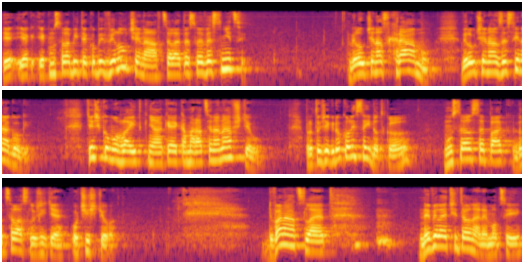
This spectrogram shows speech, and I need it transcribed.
Je, jak, jak musela být jakoby vyloučená v celé té své vesnici. Vyloučená z chrámu, vyloučená ze synagogy. Těžko mohla jít k nějaké kamarádce na návštěvu, protože kdokoliv se jí dotkl, musel se pak docela složitě očišťovat. 12 let nevyléčitelné nemoci,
